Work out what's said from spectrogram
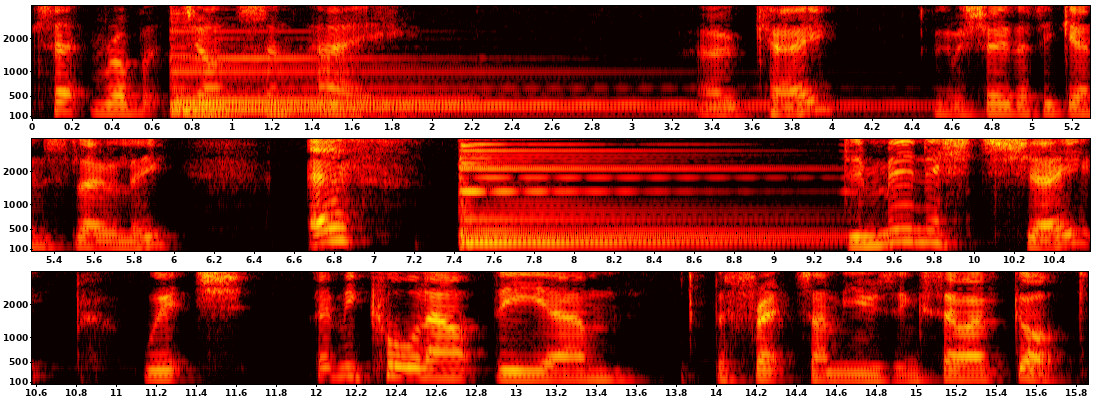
Set Robert Johnson A. Okay, I'm going to show you that again slowly. F, diminished shape, which, let me call out the, um, the frets I'm using. So I've got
